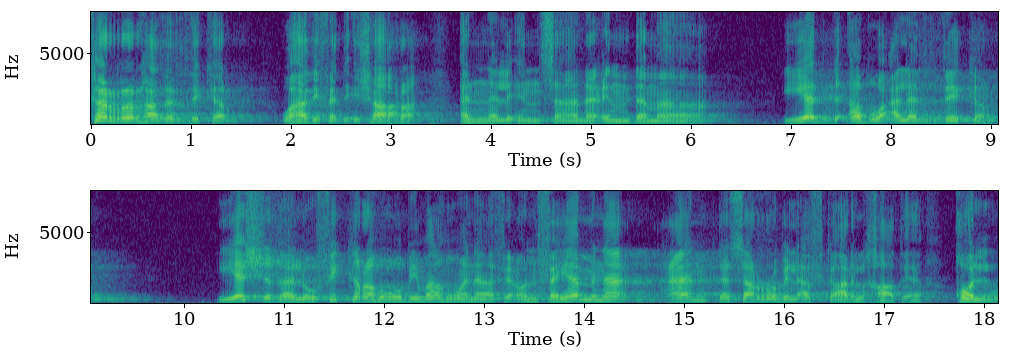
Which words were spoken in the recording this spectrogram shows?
كرر هذا الذكر وهذه فد إشارة أن الإنسان عندما يدأب على الذكر يشغل فكره بما هو نافع فيمنع عن تسرب الأفكار الخاطئة. قل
